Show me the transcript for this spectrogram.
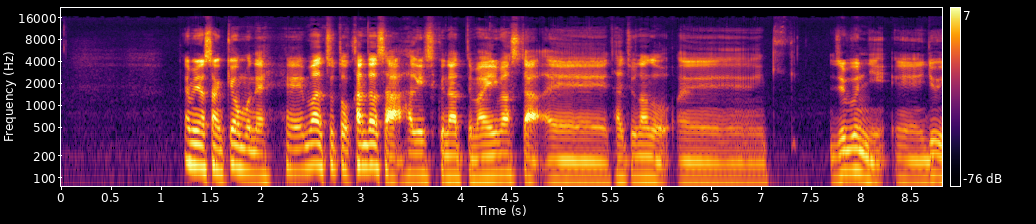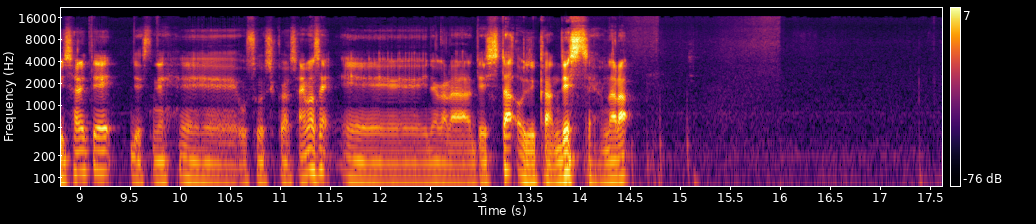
皆さん今日もね、えー、まあちょっと寒暖差激しくなってまいりました。えー、体調など、えー、十分に、えー、留意されてですね、えー、お過ごしくださいませ。えー、いながらでした。お時間です。さようなら。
